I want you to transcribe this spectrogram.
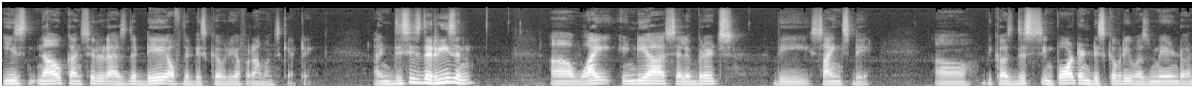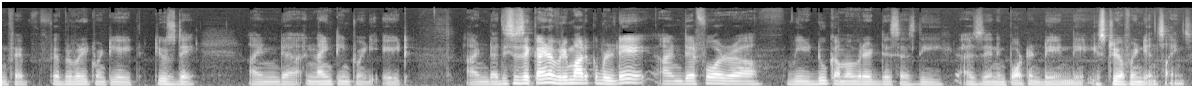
is now considered as the day of the discovery of Raman scattering and this is the reason uh, why India celebrates the science day uh, because this important discovery was made on Feb February 28 Tuesday and uh, 1928 and uh, this is a kind of remarkable day and therefore uh, we do commemorate this as the as an important day in the history of Indian science.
